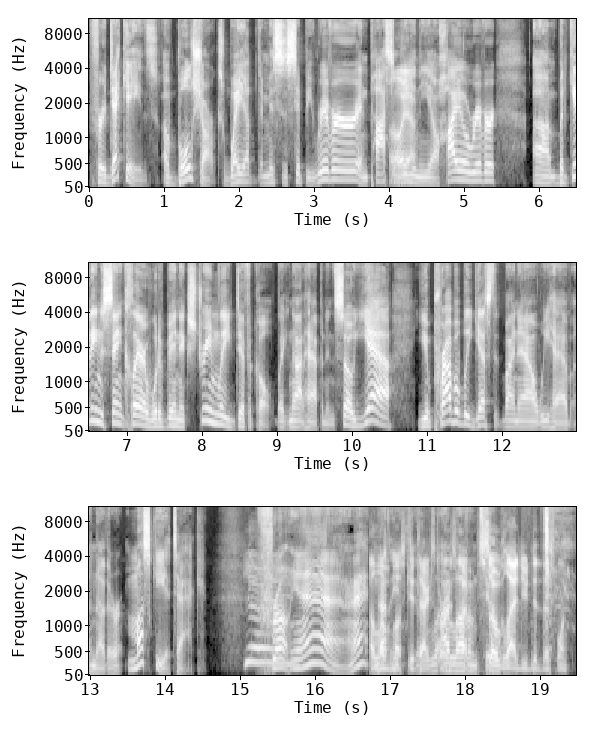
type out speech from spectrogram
for decades of bull sharks way up the Mississippi River and oh, possibly Oh, yeah. in the Ohio River. Um, but getting to St. Clair would have been extremely difficult, like not happening. So, yeah, you probably guessed it by now. We have another muskie attack. From yeah, right? I love Nothing- musky attack stories. I love I'm them too. So glad you did this one.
